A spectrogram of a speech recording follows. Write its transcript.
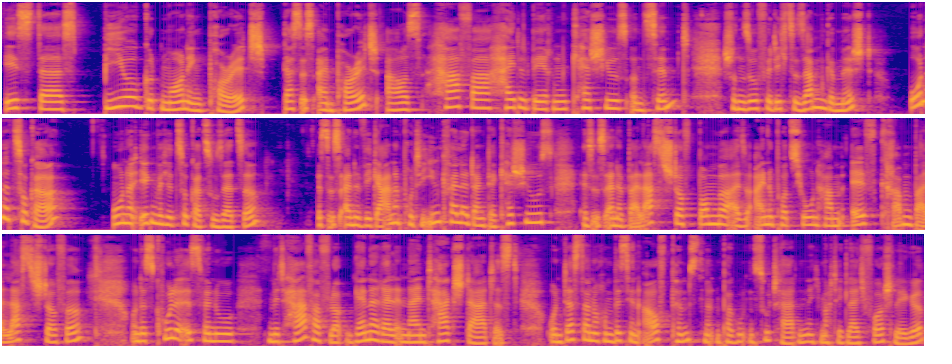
ist das Bio Good Morning Porridge. Das ist ein Porridge aus Hafer, Heidelbeeren, Cashews und Zimt, schon so für dich zusammengemischt, ohne Zucker, ohne irgendwelche Zuckerzusätze. Es ist eine vegane Proteinquelle dank der Cashews. Es ist eine Ballaststoffbombe, also eine Portion haben 11 Gramm Ballaststoffe. Und das Coole ist, wenn du mit Haferflocken generell in deinen Tag startest und das dann noch ein bisschen aufpimpst mit ein paar guten Zutaten, ich mache dir gleich Vorschläge,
